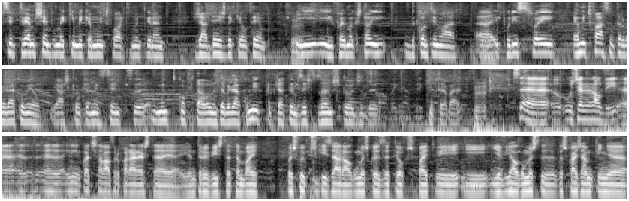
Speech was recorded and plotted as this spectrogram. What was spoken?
tivemos sempre uma química muito forte, muito grande, já desde aquele tempo. E, e foi uma questão de continuar Ah, e por isso foi, é muito fácil trabalhar com ele. E acho que ele também se sente muito confortável em trabalhar comigo, porque já temos estes anos todos de, de trabalho. Se, eh, o General D, eh, enquanto estava a preparar esta eh, entrevista, também depois fui pesquisar algumas coisas a teu respeito e, e- e havia algumas das quais já me tinha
